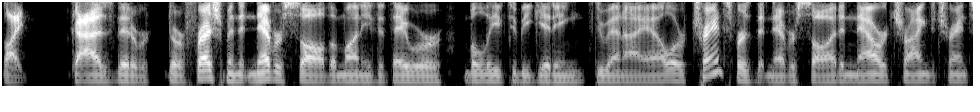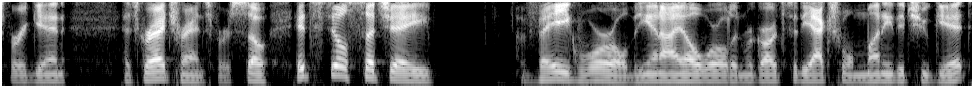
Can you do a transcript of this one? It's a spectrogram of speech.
Like guys that are, that are freshmen that never saw the money that they were believed to be getting through NIL, or transfers that never saw it and now are trying to transfer again as grad transfers. So it's still such a vague world, the NIL world, in regards to the actual money that you get.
